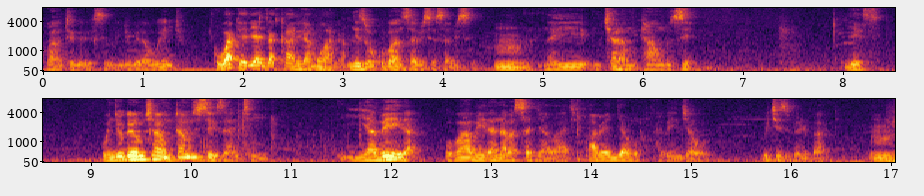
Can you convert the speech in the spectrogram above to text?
oba ntegerekese bwenjogera bwentyo. Kuba teri ayinza kkanira mwana? Nyinza okuba nsabise sabise Mm. naye mukyala mutambuze. Yes. Bwenjogera omukyala mutambuze kitegeeza nti yabeera oba abeera n'abasajja abaki ab'enjawulo. Ab'enjawulo which is very bad. Mm.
